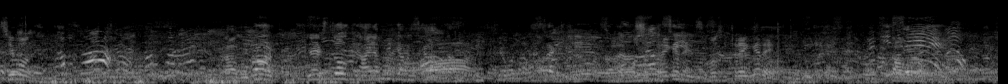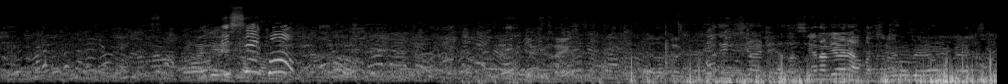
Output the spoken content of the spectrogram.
Simon. Bravo, Mark. Jag är stolt. Ja, jag fick honom skratta. Du måste tränga dig. Nisse, kom! Tjena Björn! Tjena Björn!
